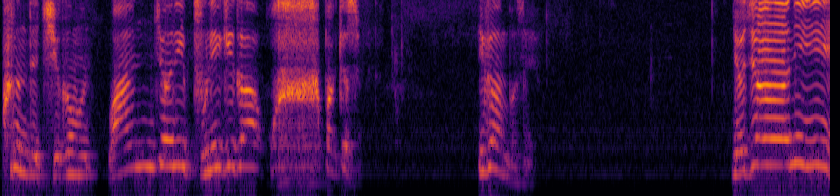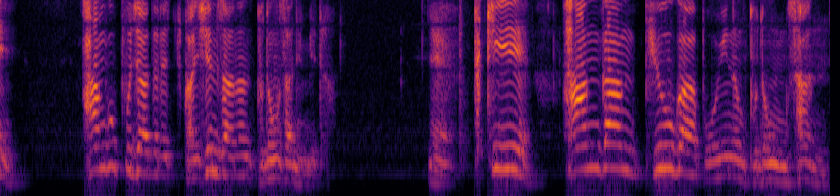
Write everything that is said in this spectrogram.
그런데 지금은 완전히 분위기가 확 바뀌었습니다. 이거 한번 보세요. 여전히 한국 부자들의 관심사는 부동산입니다. 예, 특히 한강 뷰가 보이는 부동산,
